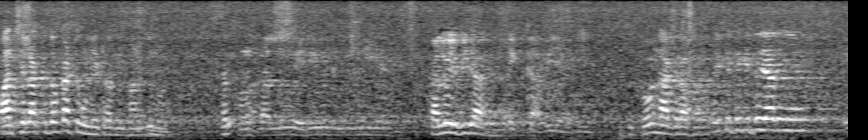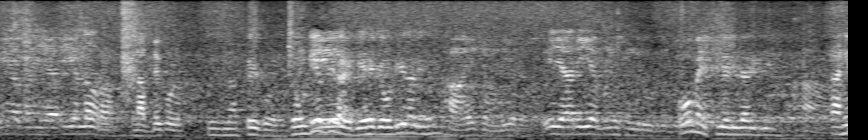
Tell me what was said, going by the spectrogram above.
5-6 ਲੱਖ ਤੋਂ ਘੱਟ ਹੋਣੀ ਟਰਾਲੀ ਬਣਦੀ ਹੁਣ। ਹੁਣ ਕੱਲ ਨੂੰ ਇਹਦੀ ਵੀ ਡਿਲੀਵਰੀ ਹੈ ਕੱਲ ਨੂੰ ਇਹ ਵੀ ਜਾ ਰਹੀ ਹੈ ਇੱਕ ਆ ਵੀ ਆ ਗਈ ਇੱਕ ਉਹ ਨਾਗਰਾ ਫਾਰਮ। ਇਹ ਕਿੱਥੇ ਕਿੱਥੇ ਜਾ ਰਹੀ ਹੈ ਇਹ ਆਪਣੀ ਆ ਰਹੀ ਹੈ ਲਾਹੌਰਾ ਨਾਬੇ ਕੋਲ। ਨਾਪੇ ਕੋਲ। ਜੌਂਡੀਅਰ ਦੀ ਲੱਗਦੀ ਹੈ ਇਹ ਜੌਂਡੀਅਰ ਵਾਲੀ ਹੈ ਹਾਂ ਇਹ ਜੌਂਡੀਅਰ ਇਹ ਜਾ ਰਹੀ ਹੈ ਆਪਣੀ ਸੰਗਰੂਰ ਦੀ। ਉਹ ਮੈਸੀ ਵਾਲੀ ਲੱਗਦੀ ਹੈ ਹਾਂ। ਤਾਂ ਹੀ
